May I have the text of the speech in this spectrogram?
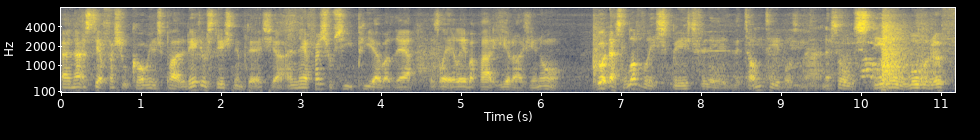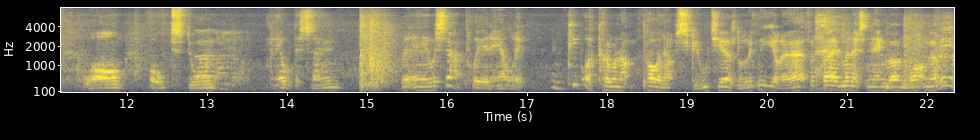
and that's the official Communist Party radio station in Brescia, and the official CP over there is like a Labour Party here, as you know. Got this lovely space for the, the turntables and that, and this old stable, low roof, long, old stone, held the sound. But uh, we started playing early. And people are coming up, pulling up school chairs and looking at you like that for five minutes and then going walking away.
